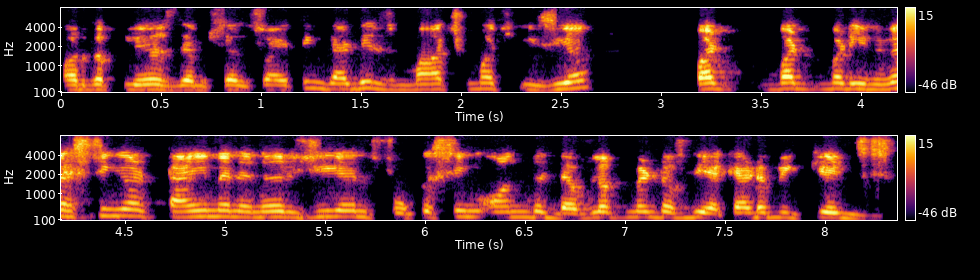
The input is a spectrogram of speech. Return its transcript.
or the players themselves. So i think that is much much easier. But but but investing your time and energy and focusing on the development of the academy kids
